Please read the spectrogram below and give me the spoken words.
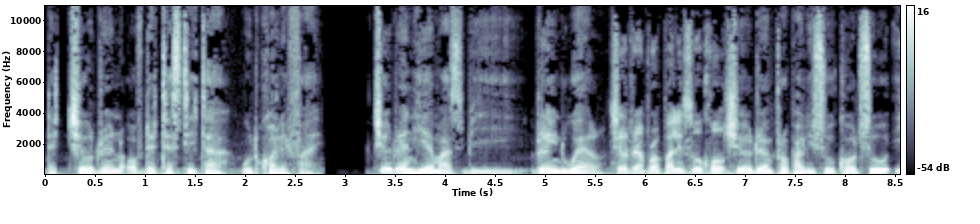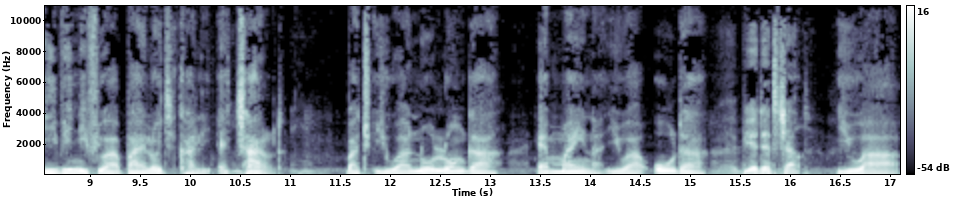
the children of the testator would qualify. Children here must be trained well. Children properly so called. Children properly so called. So even if you are biologically a child, mm-hmm. but you are no longer a minor, you are older, Be A bearded child. you are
